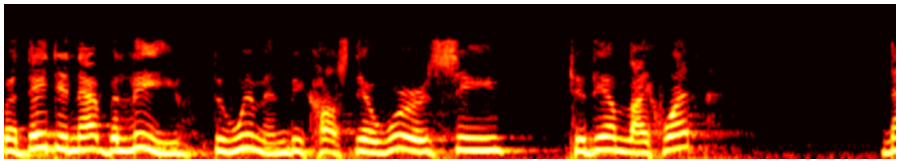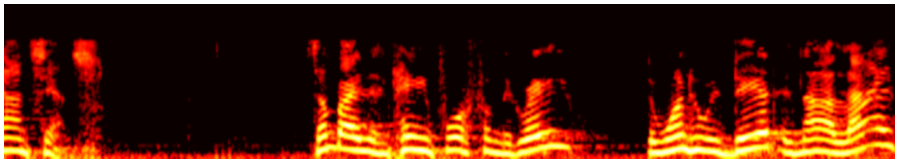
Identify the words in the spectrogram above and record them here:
But they did not believe the women because their words seemed to them like what? Nonsense. Somebody that came forth from the grave, the one who is dead is now alive,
